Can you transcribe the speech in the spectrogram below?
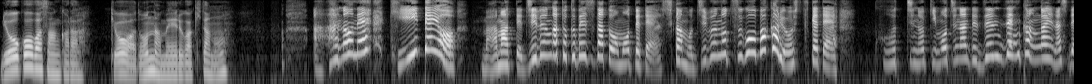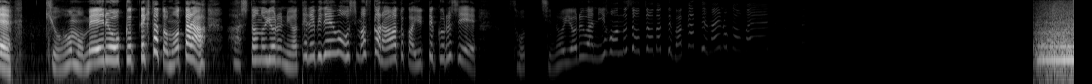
良子おばさんから今日はどんなメールが来たの？あのね、聞いてよ。ママって自分が特別だと思ってて、しかも自分の都合ばかり押し付けて、こっちの気持ちなんて全然考えなしで、今日もメール送ってきたと思ったら、明日の夜にはテレビ電話をしますからとか言ってくるし、そっちの夜は日本の象徴だって分かってないのかお前。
